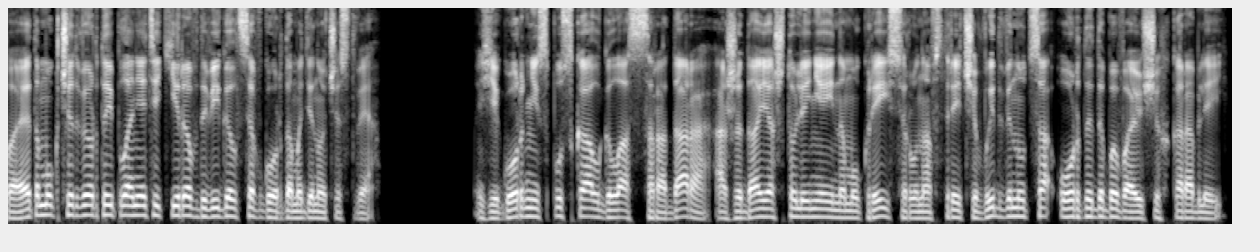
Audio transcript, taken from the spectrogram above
Поэтому к четвертой планете Киров двигался в гордом одиночестве. Егор не спускал глаз с радара, ожидая, что линейному крейсеру навстречу выдвинутся орды добывающих кораблей.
